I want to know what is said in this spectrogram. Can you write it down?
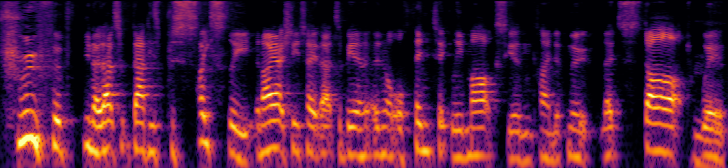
proof of, you know, that's that is precisely, and I actually take that to be an, an authentically Marxian kind of move. Let's start mm. with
